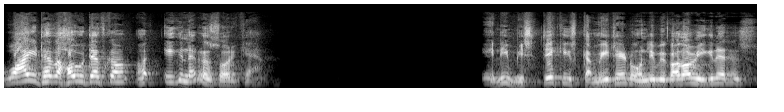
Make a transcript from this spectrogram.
why it has how it has come ignorance or क्या any mistake is committed only because of ignorance.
